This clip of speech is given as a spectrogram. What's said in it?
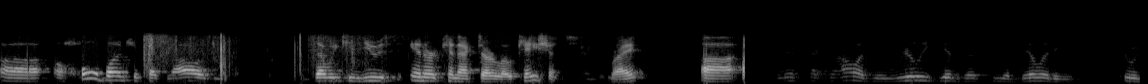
a whole bunch of technologies that we can use to interconnect our locations, right? This technology really gives us the ability to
